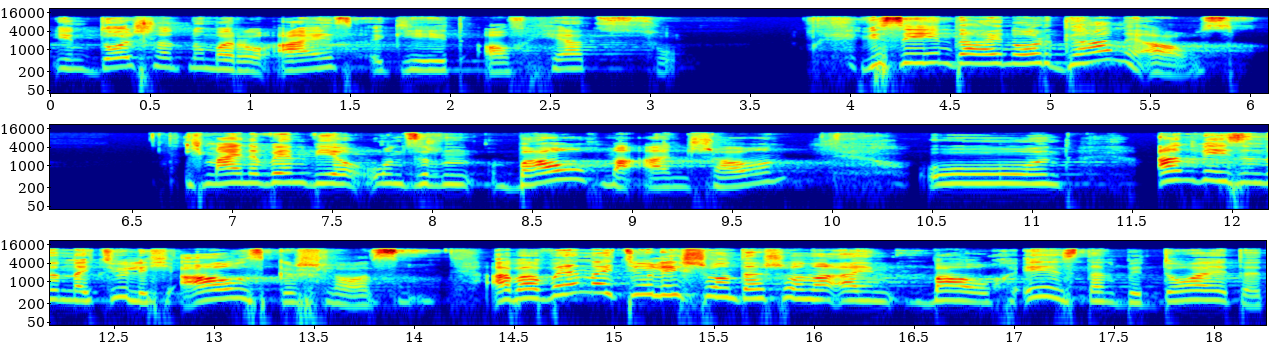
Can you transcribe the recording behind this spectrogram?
in Deutschland Nummer eins geht auf Herz zu. Wie sehen deine Organe aus? Ich meine, wenn wir unseren Bauch mal anschauen und Anwesende natürlich ausgeschlossen. Aber wenn natürlich schon da schon ein Bauch ist, dann bedeutet,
